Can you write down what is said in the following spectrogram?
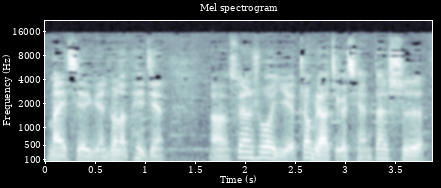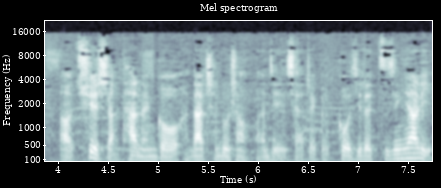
卖一些原装的配件，呃，虽然说也赚不了几个钱，但是啊，确实啊，它能够很大程度上缓解一下这个购机的资金压力，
